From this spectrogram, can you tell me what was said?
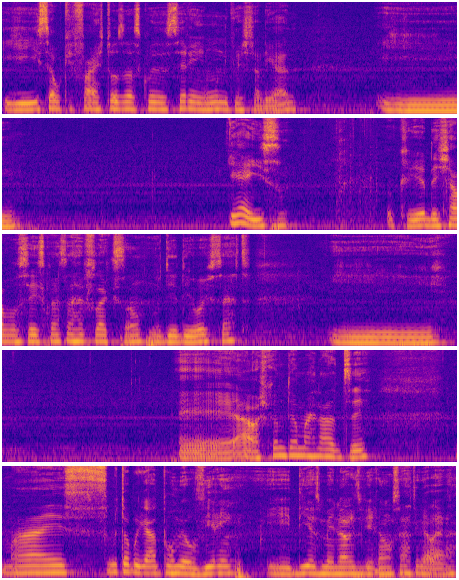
e isso é o que faz todas as coisas serem únicas, tá ligado? E e é isso. Eu queria deixar vocês com essa reflexão no dia de hoje, certo? E. É, ah, acho que eu não tenho mais nada a dizer. Mas muito obrigado por me ouvirem e dias melhores virão, certo, galera?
